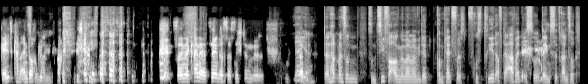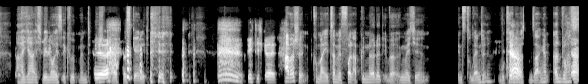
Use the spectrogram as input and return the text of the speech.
Geld kann einen Das, doch glücklich man- machen. Soll mir keiner erzählen, dass das nicht stimmen würde. ja, Ähm. ja. Dann hat man so ein, so ein Ziel vor Augen, wenn man mal wieder komplett frus- frustriert auf der Arbeit ist. So denkst du dran so, ah ja, ich will neues Equipment, ich Ja. brauche das Geld. Richtig geil. Aber schön. Guck mal, jetzt haben wir voll abgenördet über irgendwelche Instrumente, wo keiner Ja. was von sagen kann. Also du hast Ja.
